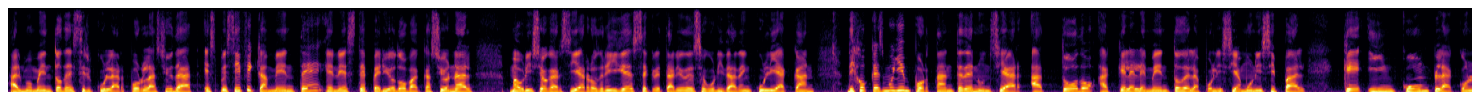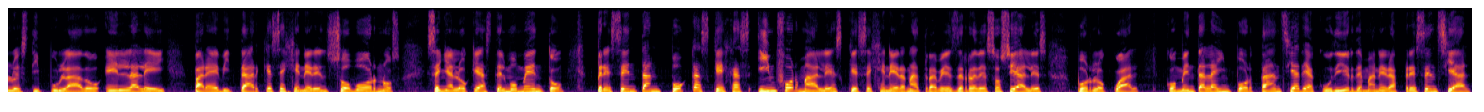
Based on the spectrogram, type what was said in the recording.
al momento de circular por la ciudad, específicamente en este periodo vacacional. Mauricio García Rodríguez, secretario de Seguridad en Culiacán, dijo que es muy importante denunciar a todo aquel elemento de la policía municipal que incumpla con lo estipulado en la ley para evitar que se generen sobornos. Señaló que hasta el momento presentan pocas quejas informales que se generan a través de redes sociales, por lo cual comenta la importancia de acudir de manera presencial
